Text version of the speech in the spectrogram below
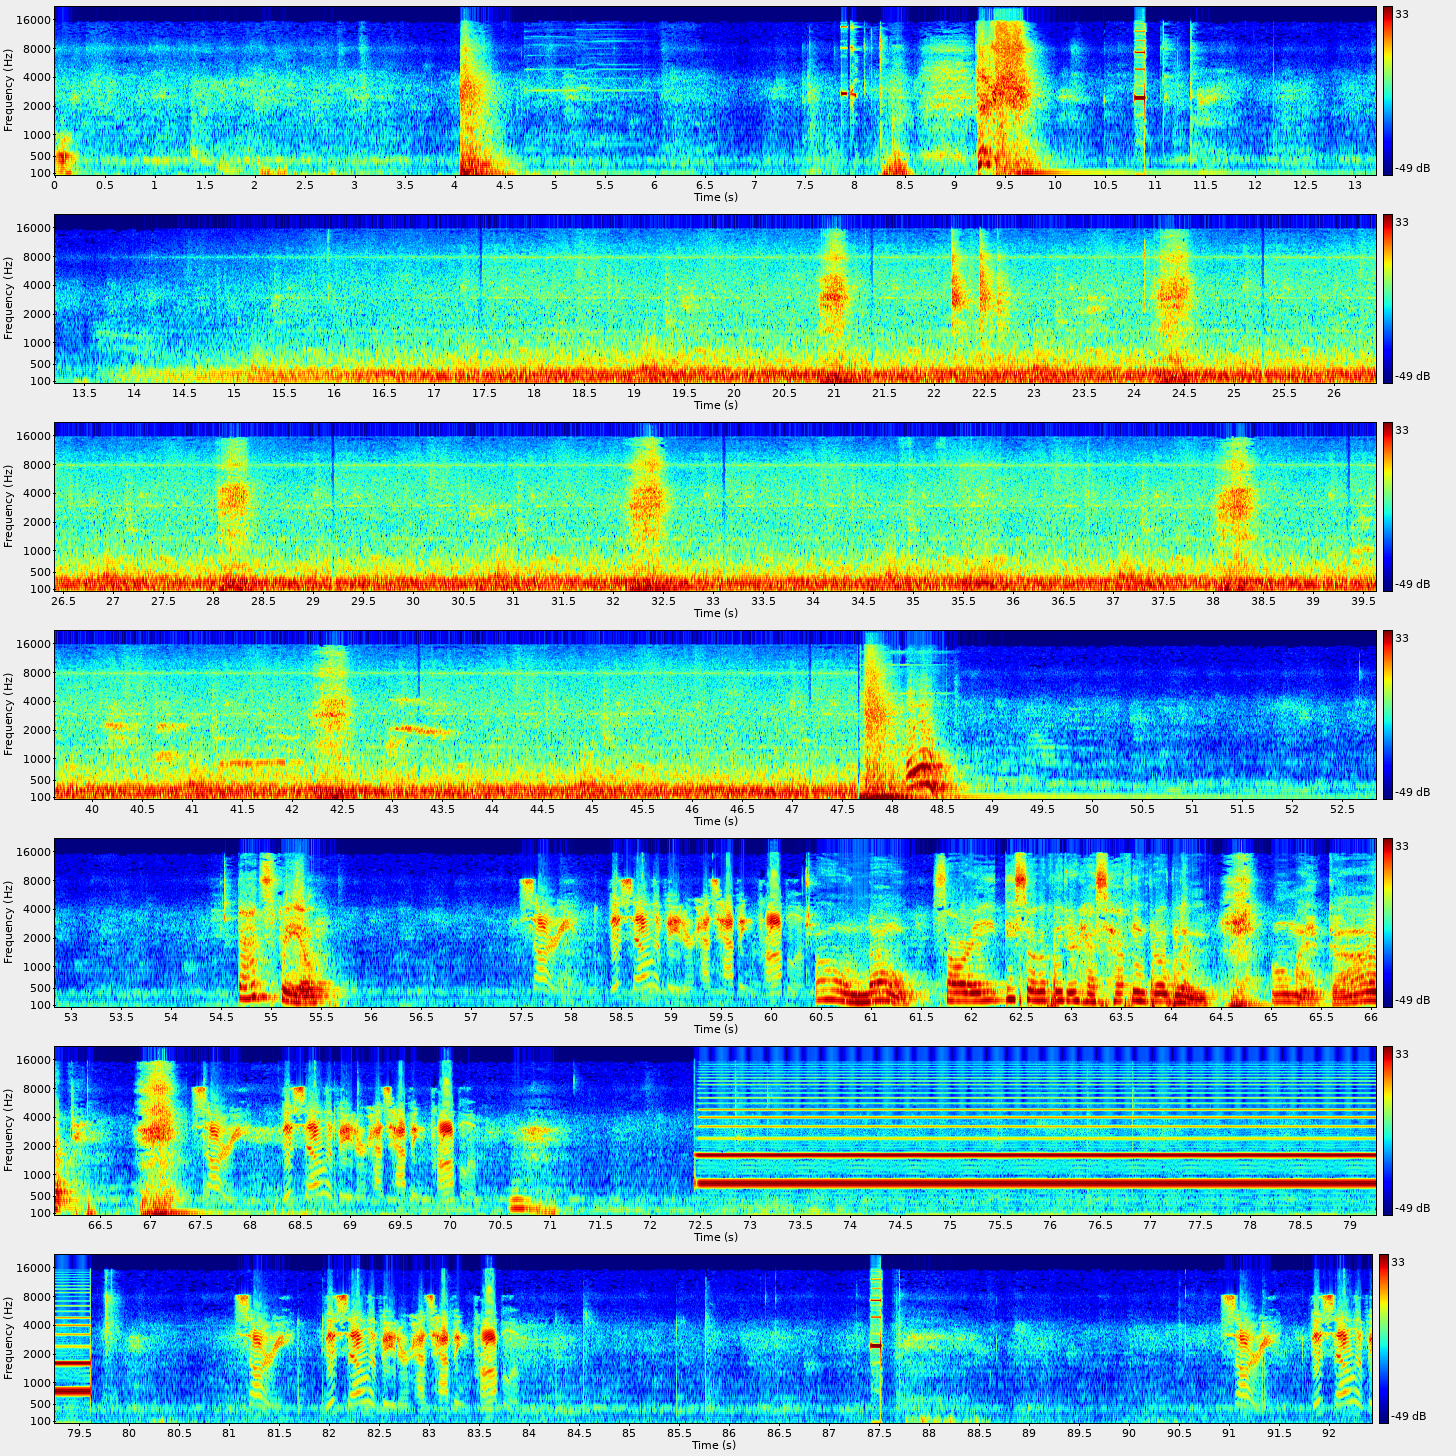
Oh. Oh! That's fail. Sorry, this elevator has having problem. Oh no, sorry, this elevator has having problem. Oh my god. Sorry, this elevator has having problem. Hmm. Sorry, this elevator has having problem. Sorry, this elevator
